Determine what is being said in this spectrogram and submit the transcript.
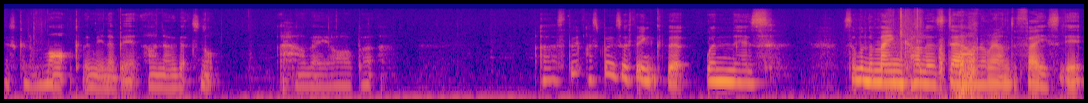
just going to mark in a bit I know that's not how they are but I, I suppose I think that when there's some of the main colours down around the face, it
